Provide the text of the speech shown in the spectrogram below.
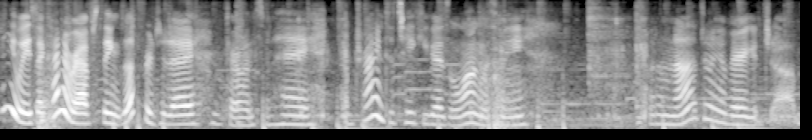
Anyways, that kind of wraps things up for today. I'm throwing some hay. I'm trying to take you guys along with me, but I'm not doing a very good job.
